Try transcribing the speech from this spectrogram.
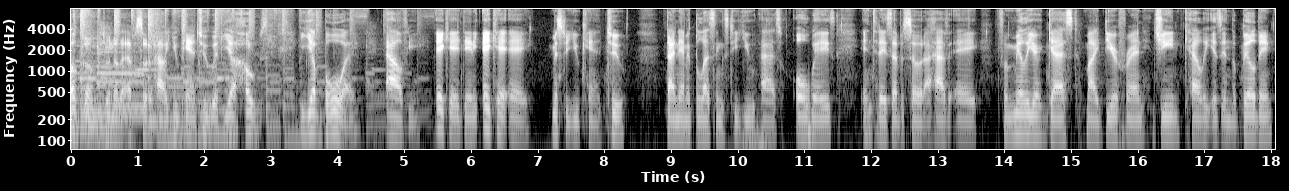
welcome to another episode of How You Can Too with your host, your boy, Alvy, aka Danny, aka Mr. You Can Too. Dynamic blessings to you as always. In today's episode, I have a familiar guest. My dear friend Gene Kelly is in the building.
